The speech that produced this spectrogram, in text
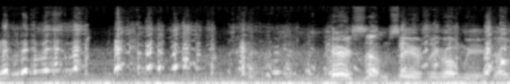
There is something seriously wrong with you, dog.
